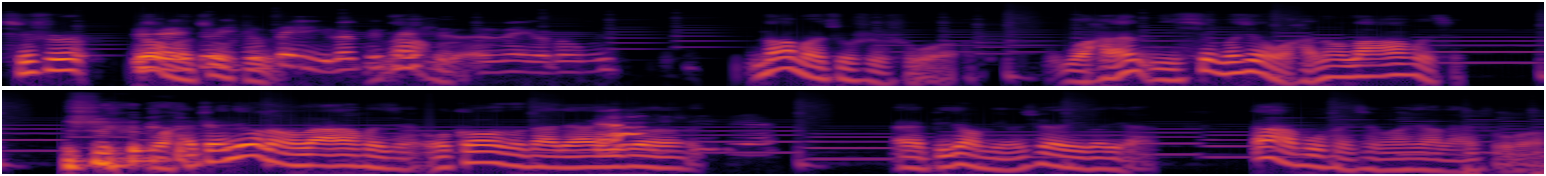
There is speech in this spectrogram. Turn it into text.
其实那对，么就已经是背离了最开始的那个东西。那么就是说，我还你信不信我还能拉回去？我还真就能拉回去。我告诉大家一个哎比较明确的一个点，大部分情况下来说，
